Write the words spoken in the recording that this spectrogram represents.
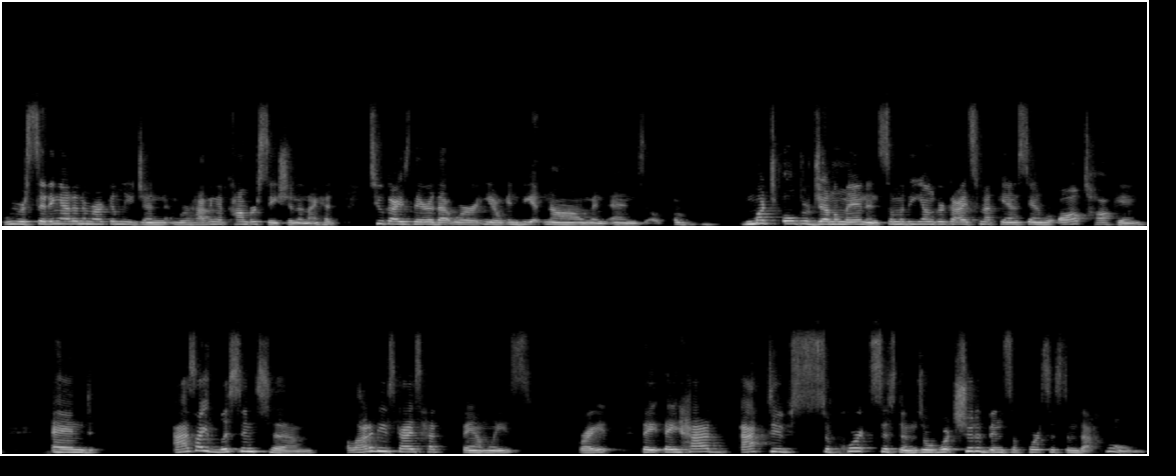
We were sitting at an American Legion and we are having a conversation, and I had two guys there that were you know in Vietnam and and a, a much older gentleman and some of the younger guys from Afghanistan were all talking. And as I listened to them a lot of these guys had families right? They they had active support systems or what should have been support systems at home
